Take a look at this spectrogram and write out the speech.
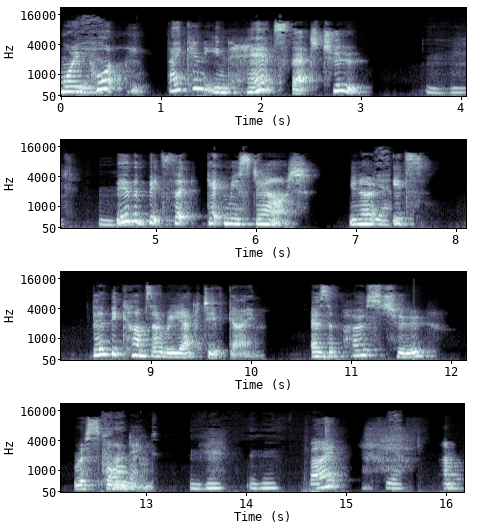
More yeah. importantly, they can enhance that too. Mm-hmm. Mm-hmm. They're the bits that get missed out. You know, yeah. it's then becomes a reactive game as opposed to responding. Mm-hmm. Mm-hmm. Right? Yeah. Um,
